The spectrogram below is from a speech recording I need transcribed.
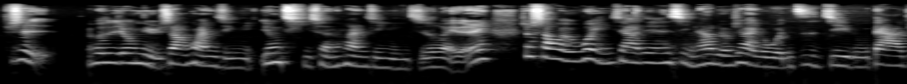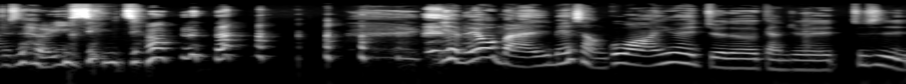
就是或者用女上唤醒你，用骑乘唤醒你之类的，哎，就稍微问一下这件事情，然后留下一个文字记录，大家就是合意性交。也没有本来没想过啊，因为觉得感觉就是，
